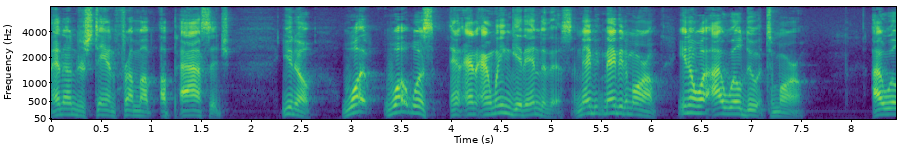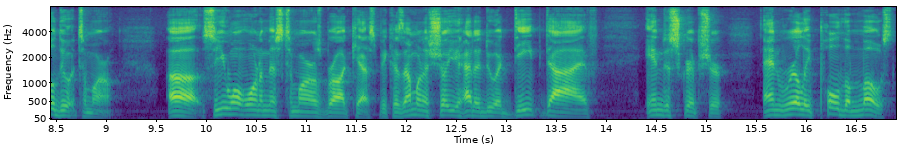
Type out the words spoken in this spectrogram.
and understand from a, a passage. You know, what what was and, and, and we can get into this. Maybe maybe tomorrow. You know what? I will do it tomorrow. I will do it tomorrow. Uh, so you won't want to miss tomorrow's broadcast because I'm going to show you how to do a deep dive into scripture and really pull the most.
